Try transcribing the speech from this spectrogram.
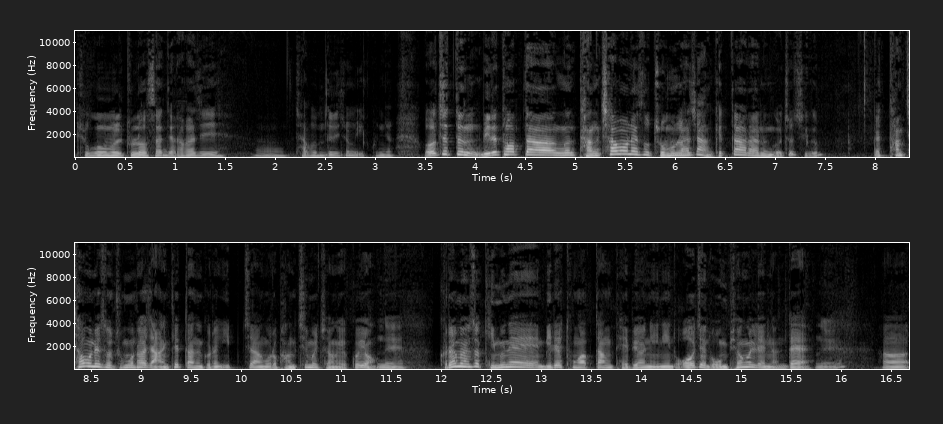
죽음을 둘러싼 여러 가지 어, 자본들이 좀 있군요. 어쨌든 미래통합당은 당 차원에서 조문을 하지 않겠다라는 거죠 지금? 그러니까 당 차원에서 조문하지 않겠다는 그런 입장으로 방침을 정했고요. 네. 그러면서 김은혜 미래통합당 대변인이 어제 논평을 냈는데 네. 어,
